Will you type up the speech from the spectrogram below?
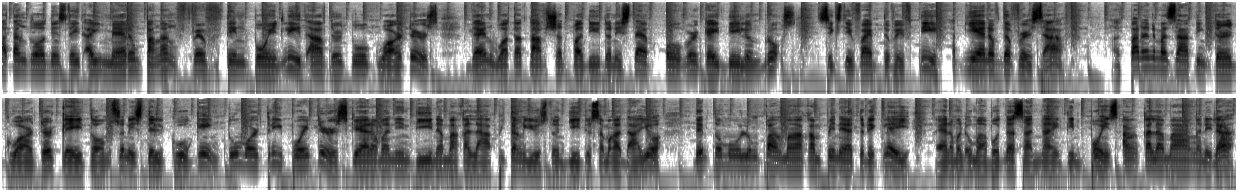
at ang Golden State ay meron pa ngang 15 point lead after 2 quarters. Then what a top shot pa dito ni Steph over kay Dillon Brooks, 65 to 50 at the end of the first half. At para naman sa ating third quarter, Clay Thompson is still cooking. Two more three-pointers kaya naman hindi na makalapit ang Houston dito sa mga dayo. Then tumulong pa ang mga kampi neto ni Clay kaya naman umabot na sa 19 points ang kalamangan nila.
